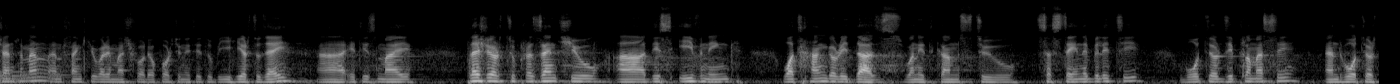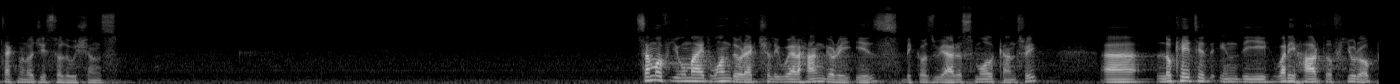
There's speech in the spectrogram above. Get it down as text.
gentlemen, and thank you very much for the opportunity to be here today. Uh, it is my pleasure to present you uh, this evening what Hungary does when it comes to sustainability, water diplomacy, and water technology solutions. Some of you might wonder actually where Hungary is, because we are a small country, uh, located in the very heart of Europe.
